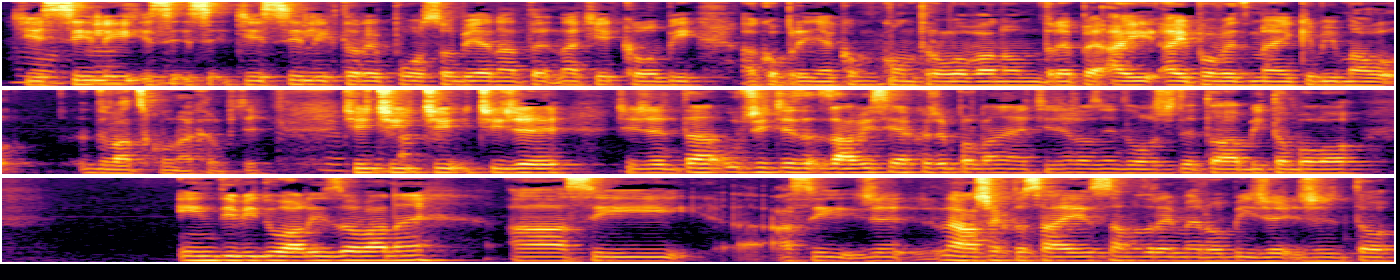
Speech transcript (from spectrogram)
tie síly, Mocnosti. si- si- tie síly, ktoré pôsobia na, te, na tie kloby ako pri nejakom kontrolovanom drepe, aj, aj povedzme, aj keby mal 20 na chrbte. Či, či, či, čiže, čiže tá určite závisí, akože podľa mňa je tiež hrozne dôležité to, aby to bolo individualizované asi, asi že, no však to sa aj samozrejme robí, že, že to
